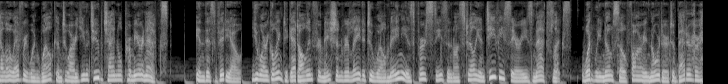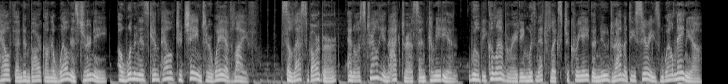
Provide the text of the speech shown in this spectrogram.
everyone welcome to our YouTube channel Premiere Next. In this video, you are going to get all information related to Wellmania's first season Australian TV series Netflix, what we know so far in order to better her health and embark on a wellness journey, a woman is compelled to change her way of life. Celeste Barber, an Australian actress and comedian, will be collaborating with Netflix to create the new dramedy series Wellmania.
